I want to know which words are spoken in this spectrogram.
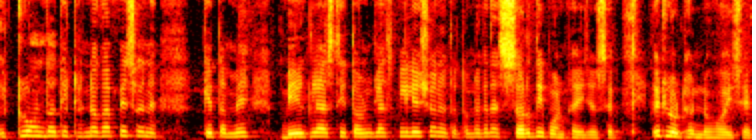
એટલું અંદરથી ઠંડક આપે છે ને, કે તમે બે ગ્લાસથી ત્રણ ગ્લાસ પી લેશો ને, તો તમને કદાચ શરદી પણ થઈ જશે. એટલો ઠંડો હોય છે.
